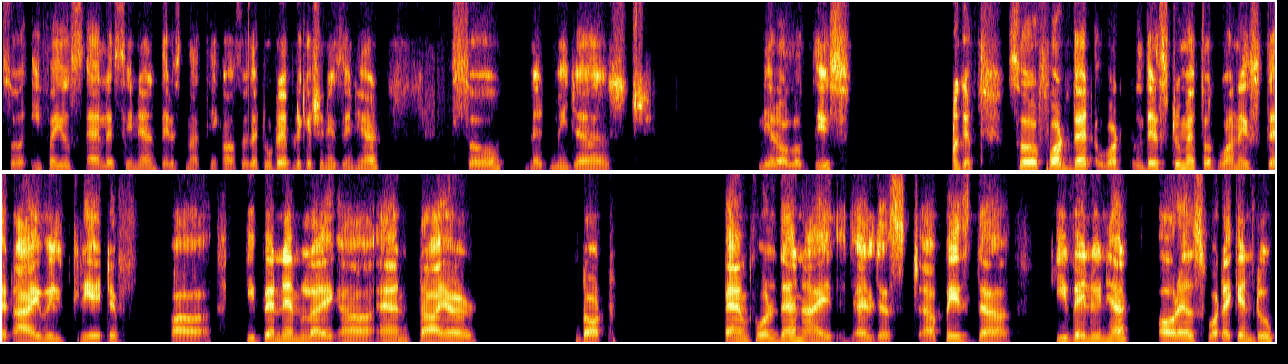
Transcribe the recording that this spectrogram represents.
so if I use ls in here there is nothing. Oh so the tutor application is in here. So let me just clear all of this. Okay. So for that what there's two method. One is that I will create a uh, keep a name like uh, entire dot PAM folder, then I I'll just uh, paste the key value in here or else what I can do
